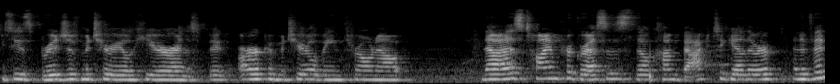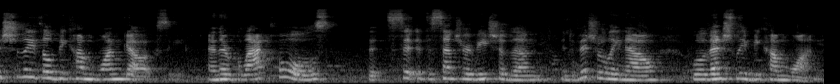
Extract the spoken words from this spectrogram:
You see this bridge of material here and this big arc of material being thrown out. Now, as time progresses, they'll come back together and eventually they'll become one galaxy. And their black holes that sit at the center of each of them individually now will eventually become one.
